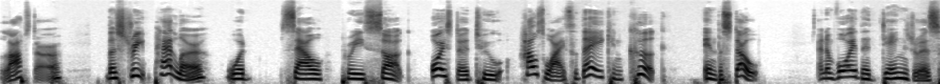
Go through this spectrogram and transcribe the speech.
Lobster, the street peddler would sell pre-sucked oyster to housewives so they can cook in the stove and avoid the dangerous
